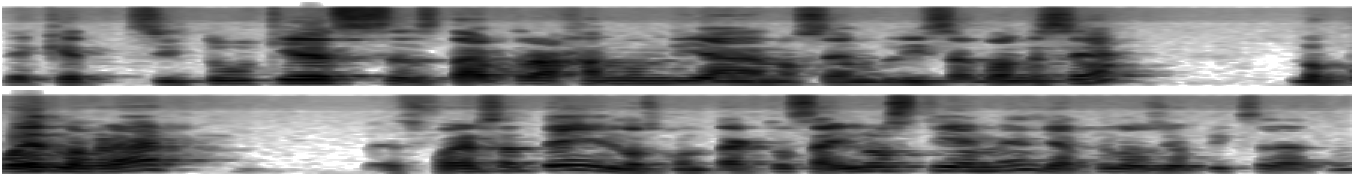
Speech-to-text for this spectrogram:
De que si tú quieres estar trabajando un día, no sé, en Blizzard, donde sea, lo puedes lograr esfuérzate y los contactos ahí los tienes, ya te los dio Pixelato,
